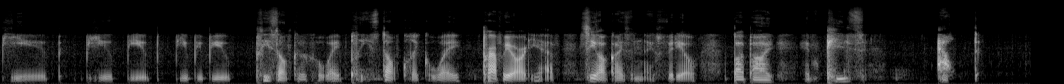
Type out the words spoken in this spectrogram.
pew pew pew pew pew pew. Please don't click away. Please don't click away. Probably already have. See y'all guys in the next video. Bye bye and peace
